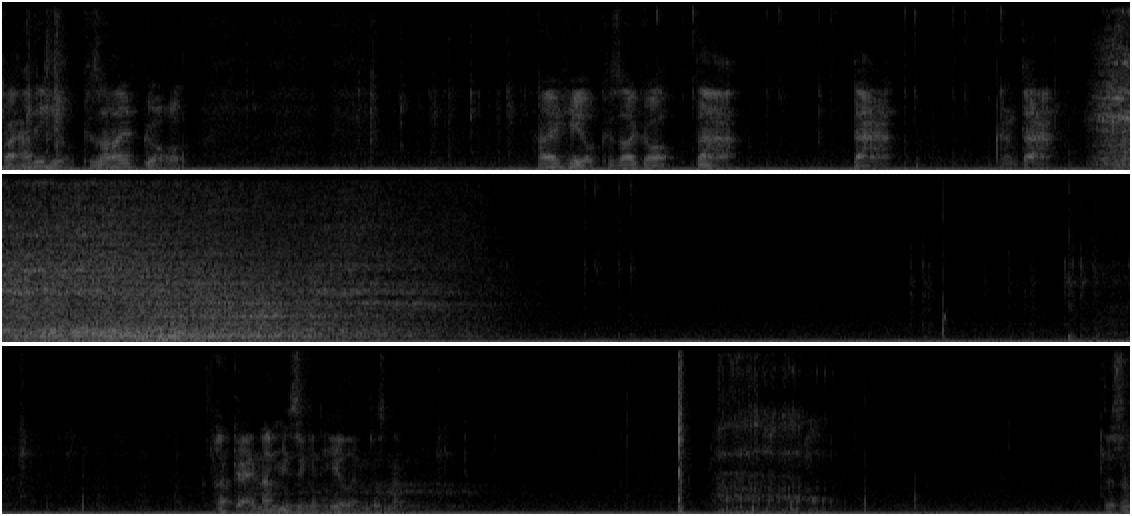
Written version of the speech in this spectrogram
Right, how do you heal? Because I've got. How do you heal? Because I got that, that, and that. Okay, and that means it can heal him, doesn't it? There's a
